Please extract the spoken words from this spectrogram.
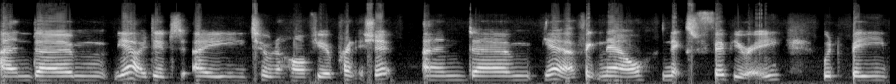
And um, yeah I did a two and a half year apprenticeship and um, yeah I think now next February would be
